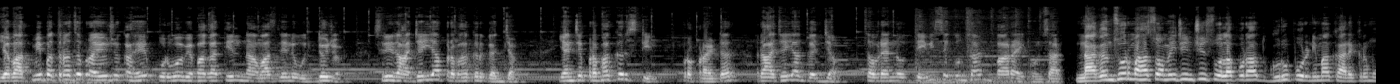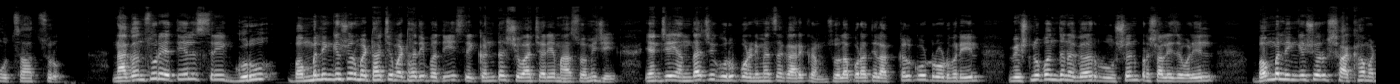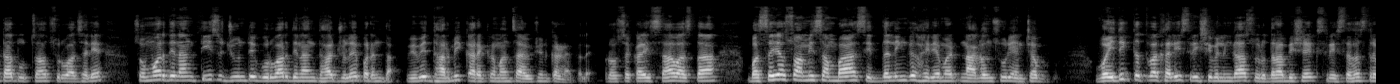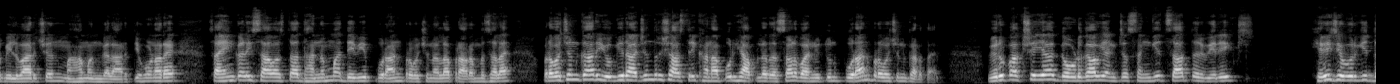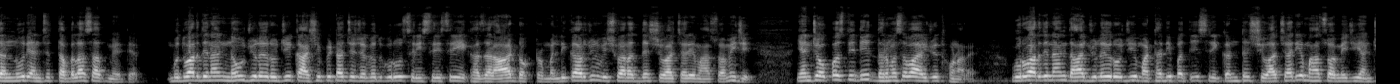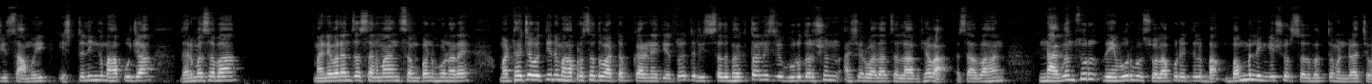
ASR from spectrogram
या बातमीपत्राचं प्रायोजक आहे पूर्व विभागातील नावाजलेले उद्योजक श्री राजय्या प्रभाकर गज्जाम. यांचे प्रभाकर स्टील प्रोप्रायटर राजय्या गज्जाम. चौऱ्याण्णव तेवीस एकोणसाठ बारा एकोणसाठ. नागनसूर महास्वामीजींची सोलापुरात गुरुपौर्णिमा कार्यक्रम उत्साहात सुरू. नागनसूर येथील श्री गुरु बंबलिंगेश्वर मठाचे मठाधिपती श्रीकंठ शिवाचार्य महास्वामीजी यांचे यंदाचे गुरुपौर्णिमेचा कार्यक्रम सोलापुरातील अक्कलकोट रोडवरील विष्णुपंत नगर रोशन प्रशालेजवळील बंबलिंगेश्वर शाखा मठात उत्साहात सुरुवात झाली आहे. सोमवार दिनांक तीस जून ते गुरुवार दिनांक दहा जुलैपर्यंत विविध धार्मिक कार्यक्रमांचं आयोजन करण्यात आलं रोज सकाळी सहा वाजता बसय्या स्वामी संभाळ सिद्धलिंग हैर्यमठ नागनसूर यांच्या वैदिक तत्वाखाली श्री शिवलिंगास रुद्राभिषेक श्री सहस्त्र बिल्वार्चन महामंगल आरती होणार आहे. सायंकाळी सहा वाजता धानम्मा देवी पुराण प्रवचनाला प्रारंभ झालाय. प्रवचनकार योगी राजेंद्र शास्त्री खानापूर हे आपल्या रसाळ वाणीतून पुराण प्रवचन करतायत. विरूपाक्षय्या गौडगाव यांच्या संगीत साथ तर विरेक्ष हिरेजेवर्गी दन्नूर यांचे तबला साथ मिळते. बुधवार दिनांक नऊ जुलै रोजी काशीपीठाचे जगद्गुरू श्री श्री श्री एक हजार आठ डॉक्टर मल्लिकार्जुन विश्वाराध्य शिवाचार्य महास्वामीजी यांच्या उपस्थितीत धर्मसभा आयोजित होणार आहे. गुरुवार दिनांक दहा जुलै रोजी मठाधिपती श्रीकंठ शिवाचार्य महास्वामीजी यांची सामूहिक इष्टलिंग महापूजा धर्मसभा मान्यवरांचा सन्मान संपन्न होणार आहे. मठाच्या वतीने महाप्रसाद वाटप करण्यात येतोय. तरी सद्भक्तांनी श्री गुरुदर्शन आशीर्वादाचा लाभ घ्यावा असं आवाहन नागनसूर रेवूर व सोलापूर येथील बंबलिंगेश्वर सद्भक्त मंडळाच्या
